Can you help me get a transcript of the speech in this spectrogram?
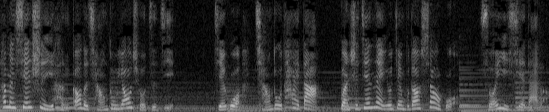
他们先是以很高的强度要求自己，结果强度太大，短时间内又见不到效果，所以懈怠了。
